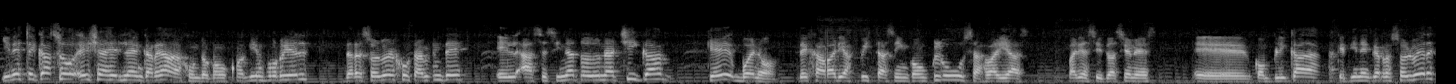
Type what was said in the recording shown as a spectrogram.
Y en este caso, ella es la encargada, junto con Joaquín Furriel, de resolver justamente el asesinato de una chica que, bueno, deja varias pistas inconclusas, varias, varias situaciones eh, complicadas que tiene que resolver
